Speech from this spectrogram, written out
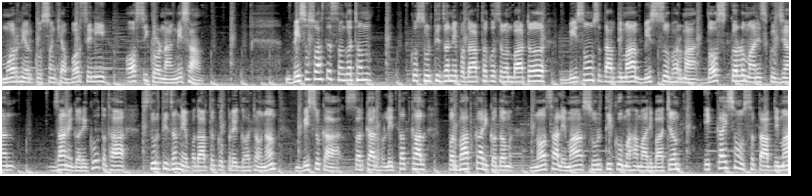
मर्नेहरूको सङ्ख्या वर्षेनी असी करोड नाग्नेछ। विश्व स्वास्थ्य सङ्गठन को सुर्तीजन्य पदार्थको सेवनबाट बिसौँ शताब्दीमा विश्वभरमा दस करोड मानिसको ज्यान जाने गरेको तथा सुर्तीजन्य पदार्थको प्रयोग घटाउन विश्वका सरकारहरूले तत्काल प्रभावकारी कदम नचालेमा सुर्तीको महामारीबाट एक्काइसौँ शताब्दीमा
